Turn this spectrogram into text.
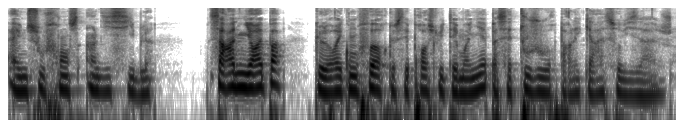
à une souffrance indicible. Sarah n'ignorait pas le réconfort que ses proches lui témoignaient passait toujours par les caresses au visage.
